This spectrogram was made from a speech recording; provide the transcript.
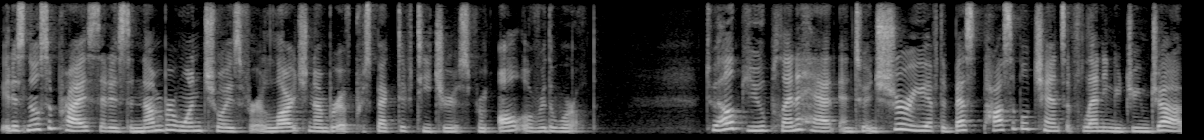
it is no surprise that it is the number one choice for a large number of prospective teachers from all over the world. To help you plan ahead and to ensure you have the best possible chance of landing your dream job,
